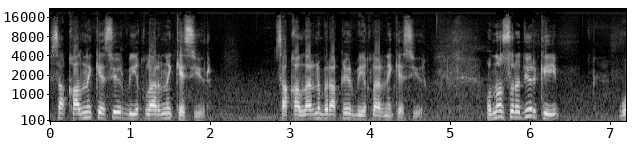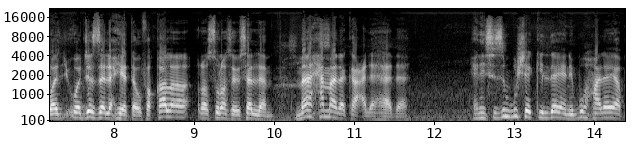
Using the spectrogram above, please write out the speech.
sakalını kesiyor, bıyıklarını kesiyor. Sakallarını bırakıyor, bıyıklarını kesiyor. Ondan sonra diyor ki وجز لحيته فقال Resulullah sallallahu aleyhi ve sellem ma hamalaka ala hada yani sizin bu şekilde yani bu hale yap,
